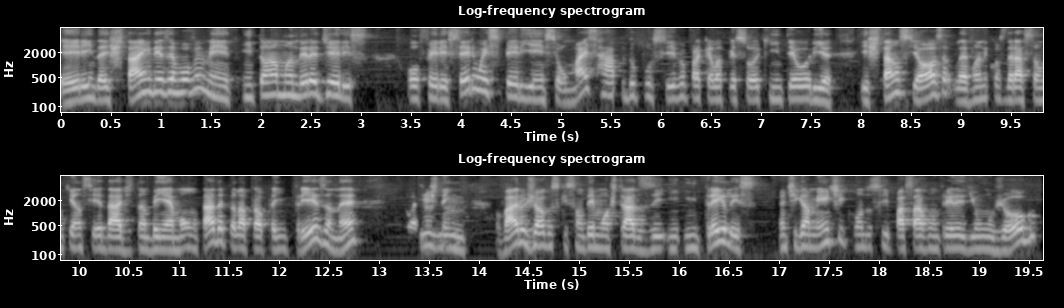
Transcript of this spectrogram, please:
ele ainda está em desenvolvimento. Então, a maneira de eles oferecerem uma experiência o mais rápido possível para aquela pessoa que, em teoria, está ansiosa, levando em consideração que a ansiedade também é montada pela própria empresa, né? A gente tem vários jogos que são demonstrados em, em trailers. Antigamente, quando se passava um trailer de um jogo,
